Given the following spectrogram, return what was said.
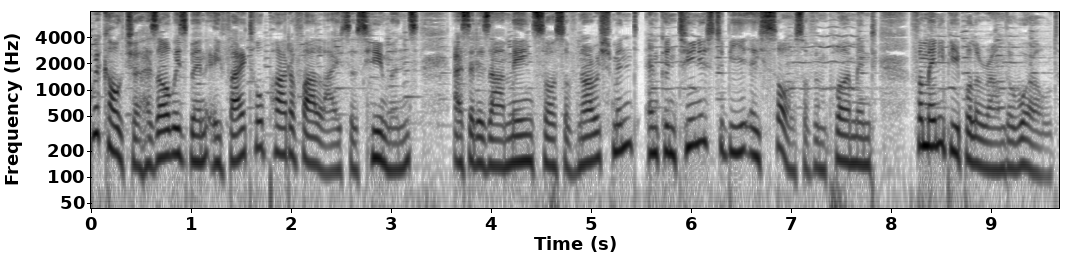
Agriculture has always been a vital part of our lives as humans, as it is our main source of nourishment and continues to be a source of employment for many people around the world.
